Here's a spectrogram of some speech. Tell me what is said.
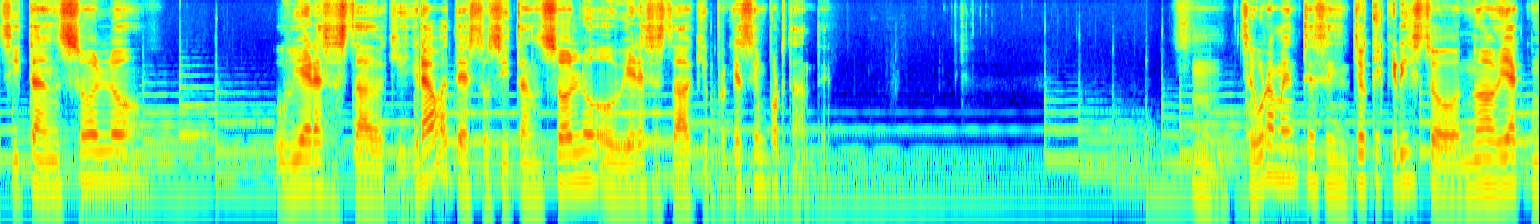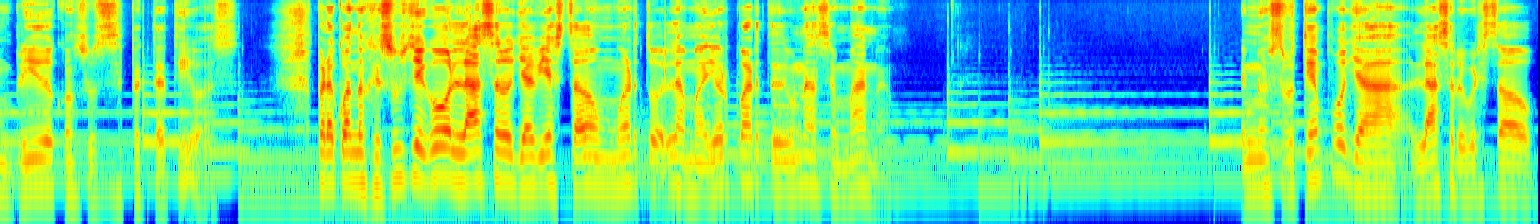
Si tan solo hubieras estado aquí. Grábate esto, si tan solo hubieras estado aquí, porque es importante. Hmm, seguramente se sintió que Cristo no había cumplido con sus expectativas. Pero cuando Jesús llegó, Lázaro ya había estado muerto la mayor parte de una semana. En nuestro tiempo ya Lázaro hubiera estado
